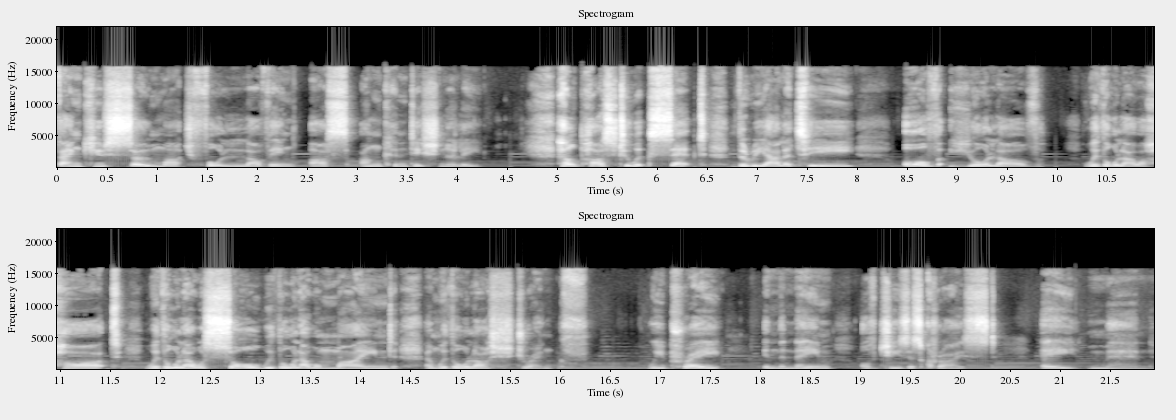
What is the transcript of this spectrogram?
thank you so much for loving us unconditionally. Help us to accept the reality of your love with all our heart, with all our soul, with all our mind, and with all our strength. We pray in the name of Jesus Christ. Amen.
